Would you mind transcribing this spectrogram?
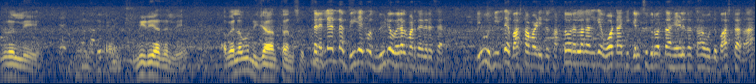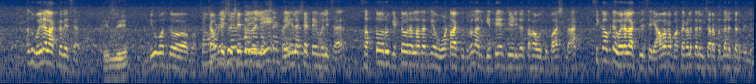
ಇದರಲ್ಲಿ ಮೀಡಿಯಾದಲ್ಲಿ ಅವೆಲ್ಲವೂ ನಿಜ ಅಂತ ಅನಿಸುತ್ತೆ. ಸರ್ ಎಲ್ಲ ಎಲ್ಲ ಬಿಜೆಪಿ ಒಂದು ವಿಡಿಯೋ ವೈರಲ್ ಮಾಡ್ತಾ ಇದ್ದಾರೆ ಸರ್. ನೀವು ಹಿಂದೆ ಭಾಷಣ ಮಾಡಿದ್ದು ಸತ್ತವರೆಲ್ಲ ನನಗೆ ಓಟ್ ಹಾಕಿ ಗೆಲ್ಸಿದ್ರು ಅಂತ ಹೇಳಿದಂತಹ ಒಂದು ಭಾಷಣ ಅದು ವೈರಲ್ ಆಗ್ತದೆ ಸರ್. ಇಲ್ಲಿ ನೀವು ಒಂದು ಚಾಮುಂಡೇಶ್ವರಿ ಕ್ಷೇತ್ರದಲ್ಲಿ ಬೈ ಎಲೆಕ್ಷನ್ ಟೈಮಲ್ಲಿ ಸರ್ ಸತ್ತವರು ಗೆಟ್ಟವರೆಲ್ಲ ನನಗೆ ಓಟ್ ಹಾಕಿದ್ರು. ನಾನು ಗೆದ್ದೆ ಅಂತ ಹೇಳಿದಂತಹ ಒಂದು ಭಾಷಣ ಸಿಕ್ಕಾಪಟ್ಟೆ ವೈರಲ್ ಆಗ್ತಿದೆ ಸರ್ ಯಾವಾಗ ಮತಗಳ ವಿಚಾರ ಬಂದಲ್ಲ ತರದಲ್ಲಿ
